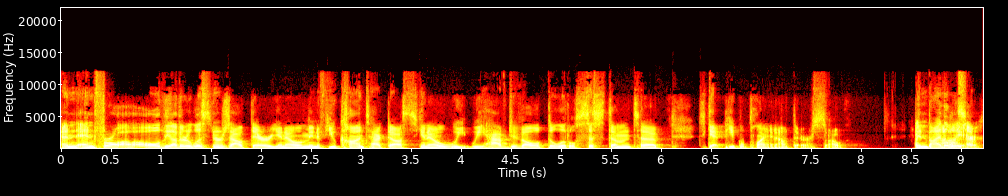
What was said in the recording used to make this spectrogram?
And and for all, all the other listeners out there, you know, I mean, if you contact us, you know, we we have developed a little system to to get people playing out there. So, and by the awesome. way, Eric,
